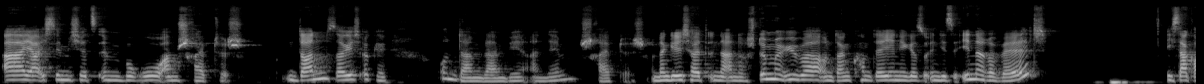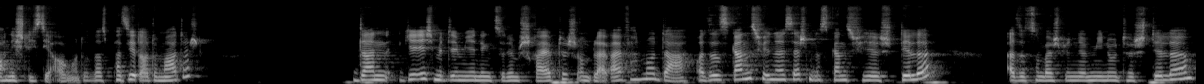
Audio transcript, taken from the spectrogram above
Ah ja, ich sehe mich jetzt im Büro am Schreibtisch. Und dann sage ich, okay, und dann bleiben wir an dem Schreibtisch. Und dann gehe ich halt in eine andere Stimme über und dann kommt derjenige so in diese innere Welt. Ich sage auch nicht, schließ die Augen oder das passiert automatisch dann gehe ich mit demjenigen zu dem Schreibtisch und bleib einfach nur da. Also es ist ganz viel in der Session, ist ganz viel Stille. Also zum Beispiel eine Minute Stille.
